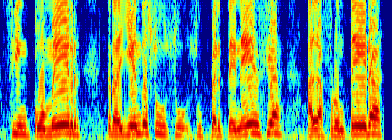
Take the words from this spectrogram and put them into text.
sin comer, trayendo sus pertenencias a la frontera.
